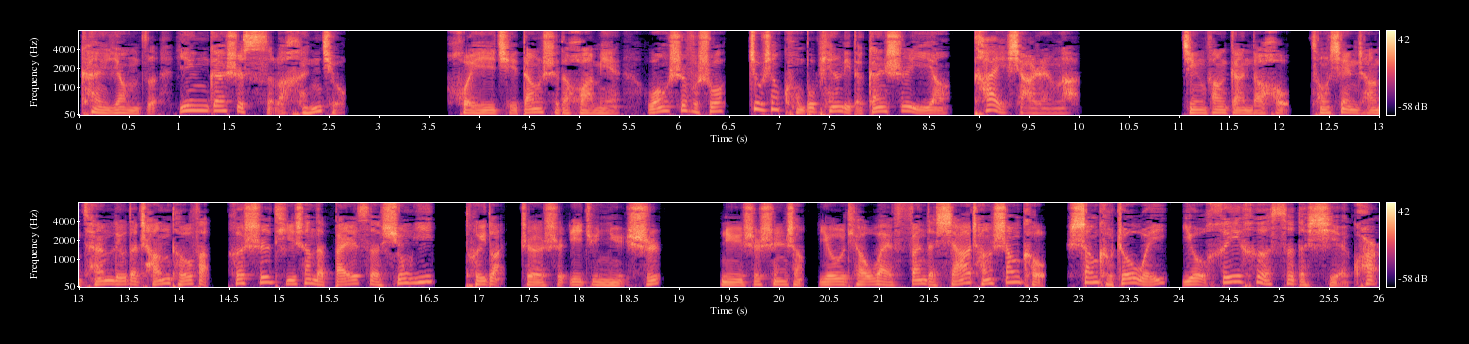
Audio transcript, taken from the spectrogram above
看样子应该是死了很久。回忆起当时的画面，王师傅说：“就像恐怖片里的干尸一样，太吓人了。”警方赶到后，从现场残留的长头发和尸体上的白色胸衣推断，这是一具女尸。女尸身上有条外翻的狭长伤口，伤口周围有黑褐色的血块。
